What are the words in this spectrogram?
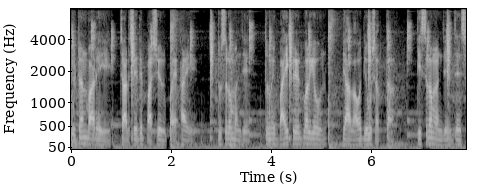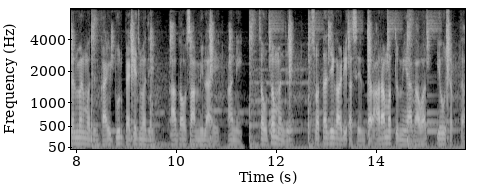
रिटर्न भाडे हे चारशे ते पाचशे रुपये आहे. दुसरं म्हणजे तुम्ही बाईक रेंटवर घेऊन या गावात येऊ शकता. तिसरं म्हणजे जैसलमेरमधील काही टूर पॅकेजमध्ये हा गाव सामील आहे. आणि चौथं म्हणजे स्वतःची गाडी असेल तर आरामात तुम्ही या गावात येऊ शकता.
